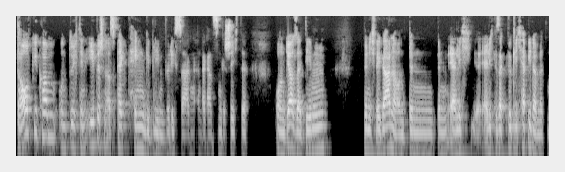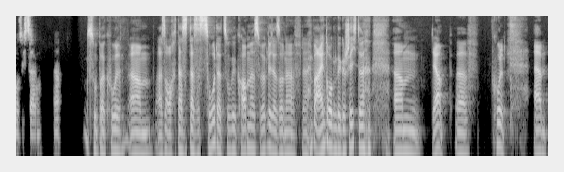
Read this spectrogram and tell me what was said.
draufgekommen und durch den ethischen Aspekt hängen geblieben, würde ich sagen, an der ganzen Geschichte. Und ja, seitdem bin ich Veganer und bin, bin ehrlich, ehrlich gesagt wirklich happy damit, muss ich sagen. Ja. Super cool. Ähm, also auch, dass, dass es so dazu gekommen ist, wirklich also eine, eine beeindruckende Geschichte. Ähm, ja, äh, cool. Ähm,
